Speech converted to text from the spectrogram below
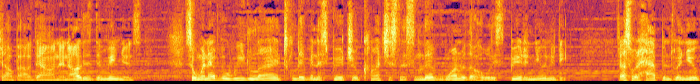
shall bow down, and all his dominions so, whenever we learn to live in a spiritual consciousness and live one with the Holy Spirit in unity, that's what happens when you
